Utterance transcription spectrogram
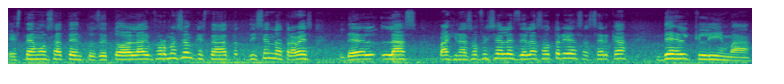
estemos atentos de toda la información que están diciendo a través de las páginas oficiales de las autoridades acerca del clima.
